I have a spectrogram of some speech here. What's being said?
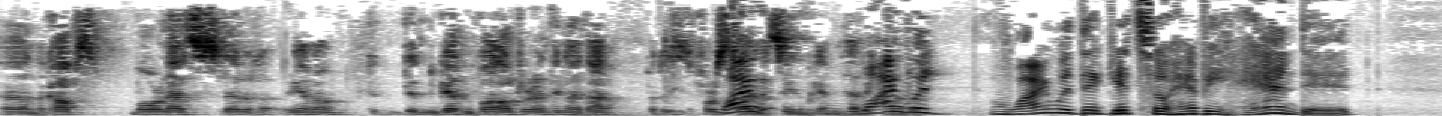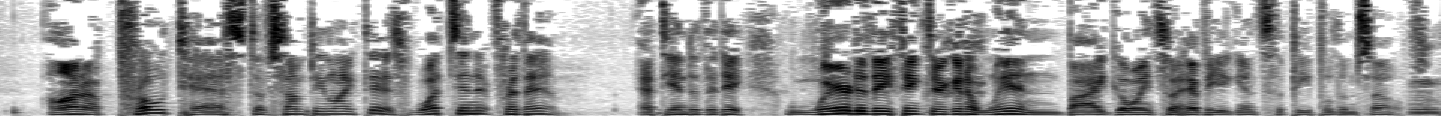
and the cops more or less let it, you know, didn't didn't get involved or anything like that. But this is the first time I've seen them getting heavy. why would why would they get so heavy handed on a protest of something like this? What's in it for them? At the end of the day, where do they think they're going to win by going so heavy against the people themselves? Hmm.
